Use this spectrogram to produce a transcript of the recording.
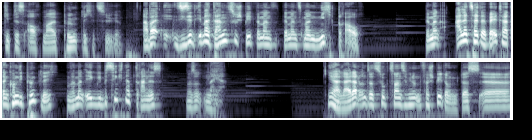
gibt es auch mal pünktliche Züge. Aber äh, sie sind immer dann zu spät, wenn man es mal nicht braucht. Wenn man alle Zeit der Welt hat, dann kommen die pünktlich. Und wenn man irgendwie ein bisschen knapp dran ist, immer so, naja. Ja, leider hat unser Zug 20 Minuten Verspätung. Das äh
